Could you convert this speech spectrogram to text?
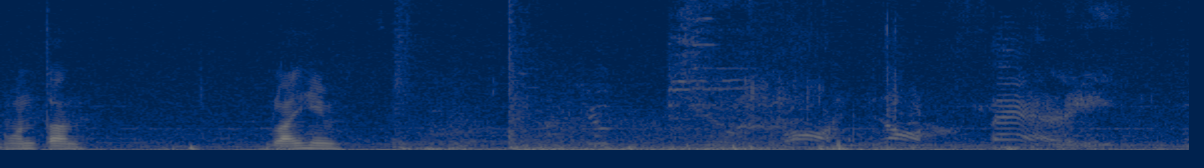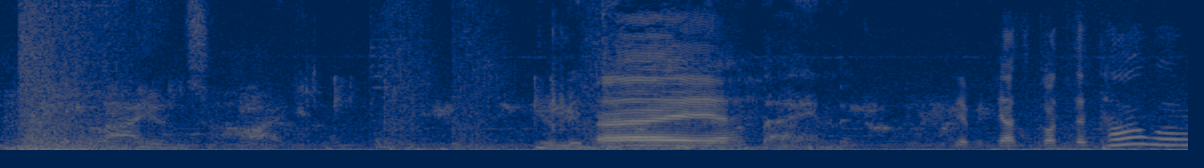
One ton. Blind him. Uh, yeah. Yeah, we just got the tower.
